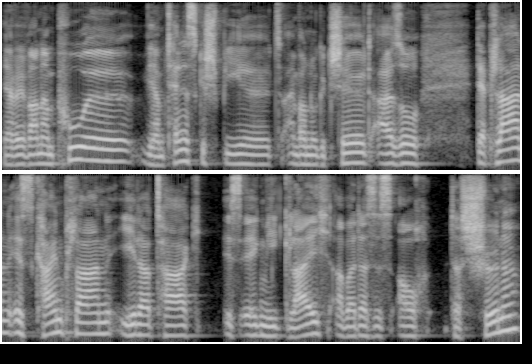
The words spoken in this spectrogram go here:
Ja, wir waren am Pool, wir haben Tennis gespielt, einfach nur gechillt. Also der Plan ist kein Plan, jeder Tag ist irgendwie gleich, aber das ist auch das Schöne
